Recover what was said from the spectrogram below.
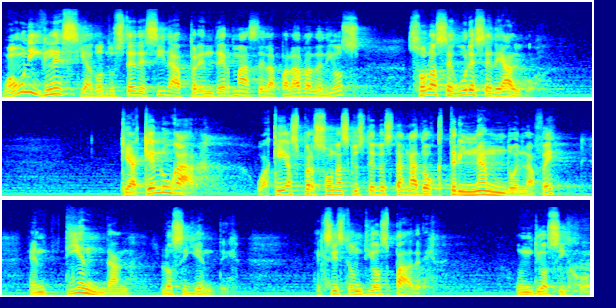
o a una iglesia donde usted decida aprender más de la palabra de Dios, solo asegúrese de algo, que aquel lugar o aquellas personas que usted lo están adoctrinando en la fe entiendan lo siguiente, existe un Dios Padre, un Dios Hijo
